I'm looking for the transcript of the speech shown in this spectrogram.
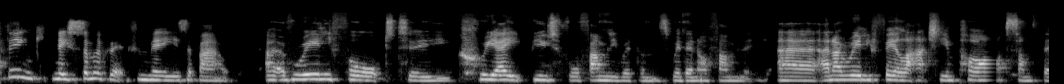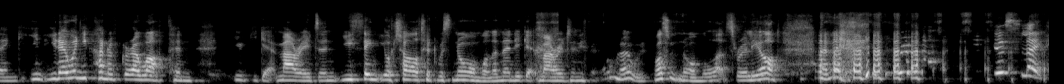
think you know some of it for me is about I've really fought to create beautiful family rhythms within our family. Uh, and I really feel that actually imparts something. You, you, know, when you kind of grow up and you, you, get married and you think your childhood was normal, and then you get married and you think, oh no, it wasn't normal. That's really odd. And just like,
